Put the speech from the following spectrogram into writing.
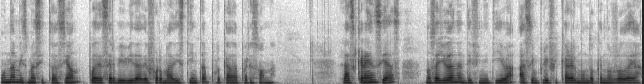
Una misma situación puede ser vivida de forma distinta por cada persona. Las creencias nos ayudan en definitiva a simplificar el mundo que nos rodea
